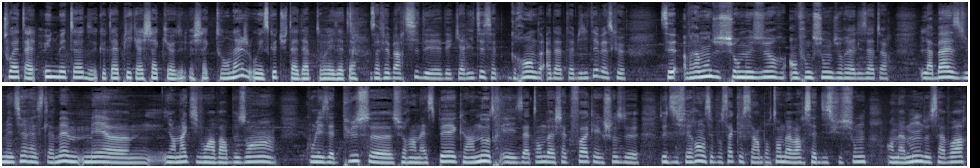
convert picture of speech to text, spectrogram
toi, tu as une méthode que tu appliques à chaque, à chaque tournage ou est-ce que tu t'adaptes au réalisateur? Ça fait partie des, des, qualités, cette grande adaptabilité, parce que c'est vraiment du sur-mesure en fonction du réalisateur. La base du métier reste la même, mais il y en a qui vont avoir besoin qu'on les aide plus euh, sur un aspect qu'un autre et ils attendent à chaque fois quelque chose de différent. C'est pour ça que c'est important d'avoir cette discussion en amont, de savoir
